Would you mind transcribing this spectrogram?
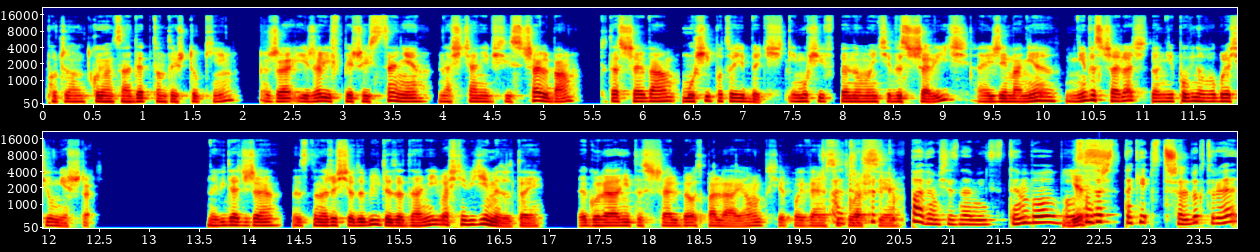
początkujący adeptom tej sztuki, że jeżeli w pierwszej scenie na ścianie wisi strzelba, to ta strzelba musi po coś być i musi w pewnym momencie wystrzelić, a jeżeli ma nie, nie wystrzelać, to nie powinno w ogóle się umieszczać. No widać, że scenarzyści odrobili te zadanie i właśnie widzimy tutaj regularnie te strzelby odpalają, się pojawiają Ale sytuacje. Bawią się z nami z tym, bo, bo jest... są też takie strzelby, które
